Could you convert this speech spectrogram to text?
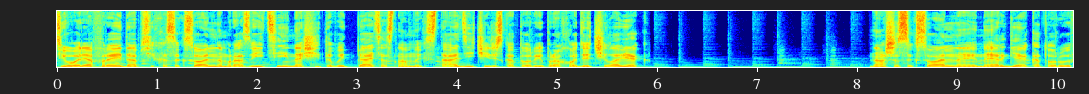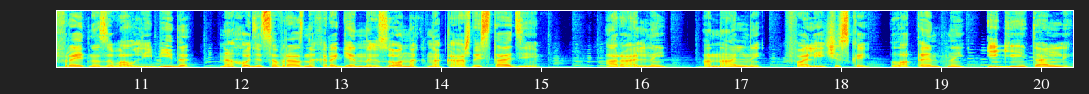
Теория Фрейда о психосексуальном развитии насчитывает пять основных стадий, через которые проходит человек. Наша сексуальная энергия, которую Фрейд называл либидо, находится в разных эрогенных зонах на каждой стадии. Оральной, анальной, фаллической, латентной и генитальной.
